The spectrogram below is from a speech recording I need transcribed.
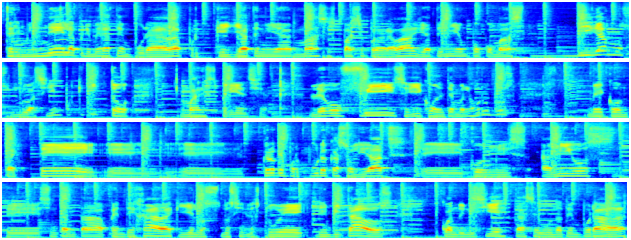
Terminé la primera temporada porque ya tenía más espacio para grabar, ya tenía un poco más, digámoslo así, un poquitito más de experiencia. Luego fui, seguí con el tema de los grupos, me contacté, eh, eh, creo que por pura casualidad, eh, con mis amigos Sin Tanta Pendejada, que ya los, los, los tuve de invitados cuando inicié esta segunda temporada.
